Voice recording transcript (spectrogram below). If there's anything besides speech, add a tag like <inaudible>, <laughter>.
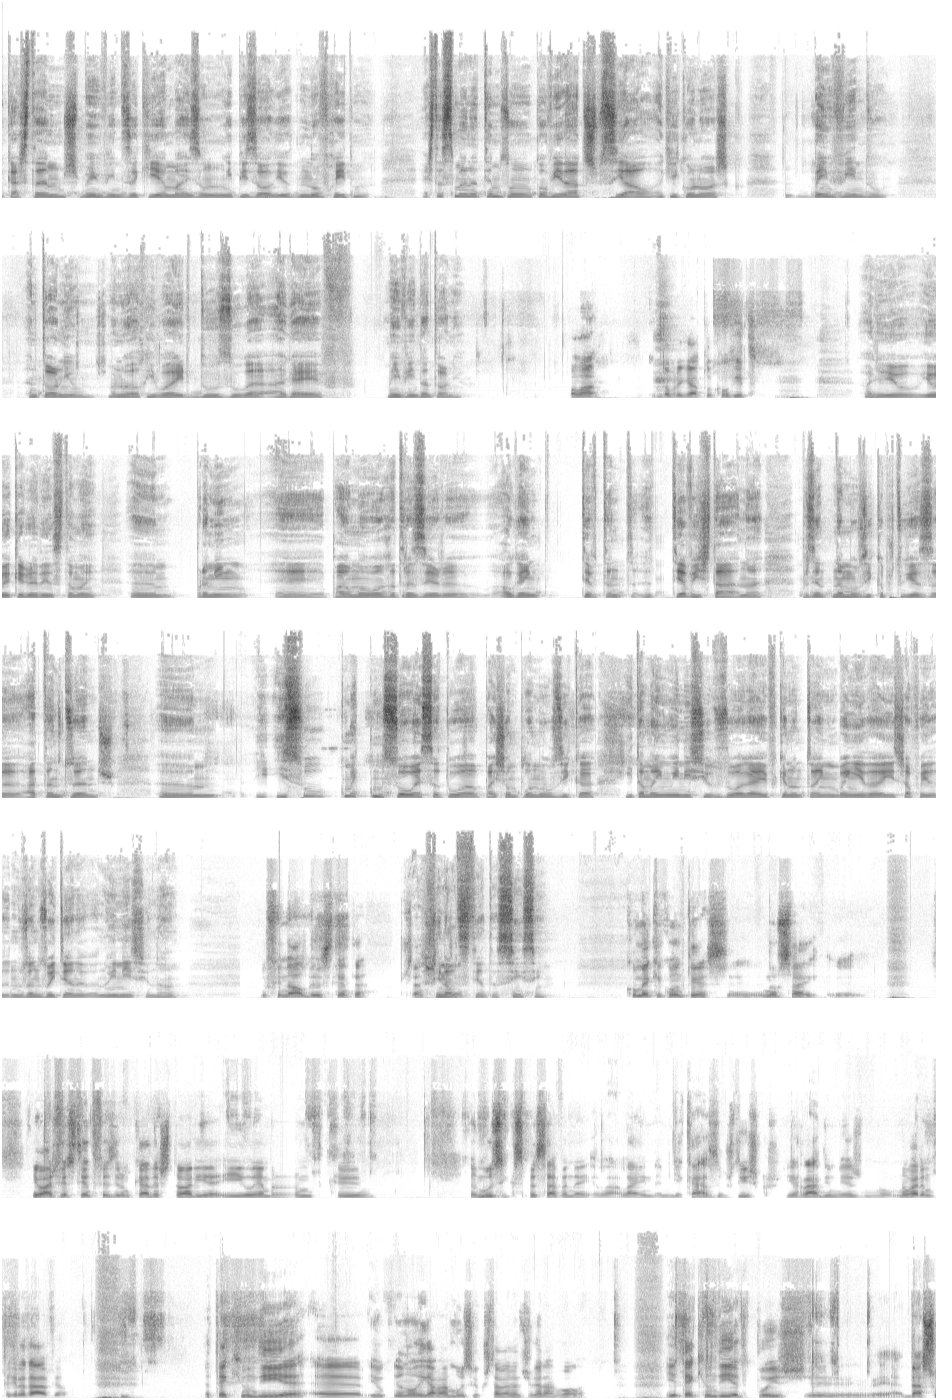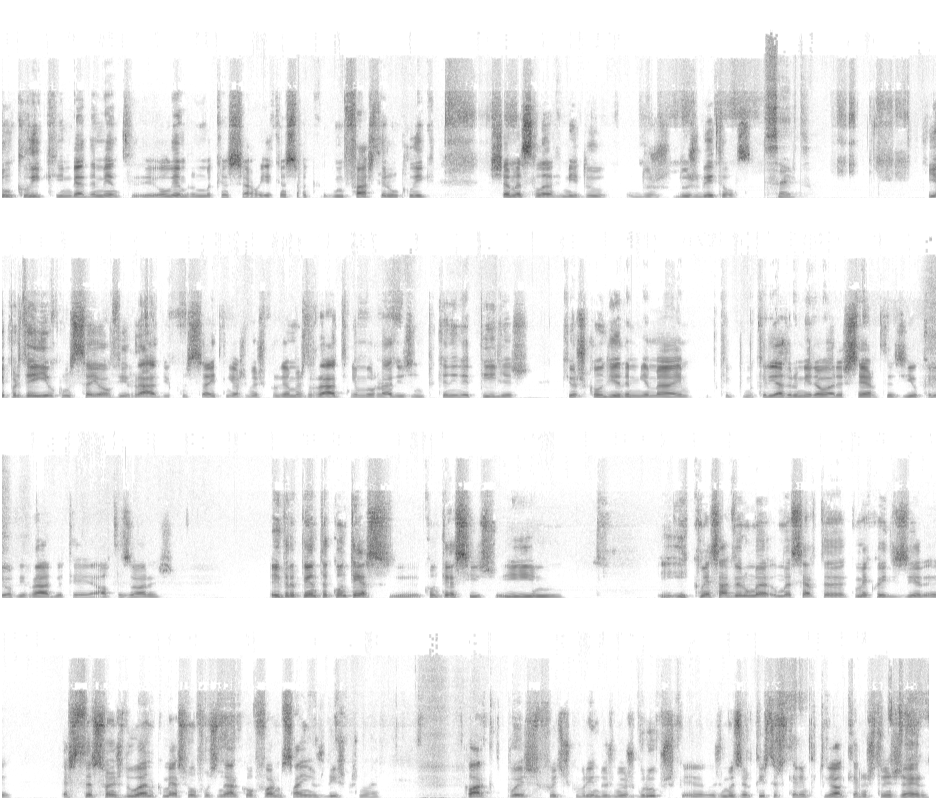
Ora, cá estamos, bem-vindos aqui a mais um episódio de Novo Ritmo. Esta semana temos um convidado especial aqui connosco. Bem-vindo, António Manuel Ribeiro, do Zuga HF. Bem-vindo, António. Olá, muito obrigado pelo convite. Olha, eu, eu é que agradeço também. Uh, para mim é pá, uma honra trazer uh, alguém que teve, tanto, teve e está não é? presente na música portuguesa há tantos anos. Uh, isso, como é que começou essa tua paixão pela música e também o início do ZUHF? Porque eu não tenho bem ideia, isso já foi nos anos 80, no início, não? No final de 70. Portanto, final 70. de 70, sim, sim. Como é que acontece? Não sei. Eu às vezes tento fazer um bocado a história e lembro-me de que a música que se passava na, lá, lá, na minha casa, os discos e a rádio mesmo, não, não era muito agradável. <laughs> até que um dia uh, eu, eu não ligava à música, eu gostava de jogar à bola. E até que um dia depois uh, dá-se um clique, imediatamente eu lembro-me de uma canção, e a canção que me faz ter um clique chama-se Love Me Do, dos, dos Beatles. Certo. E a partir daí eu comecei a ouvir rádio, comecei, tinha os meus programas de rádio, tinha o meu rádiozinho pequenino a pilhas, que eu escondia da minha mãe, que me queria dormir a horas certas e eu queria ouvir rádio até altas horas. E de repente acontece, acontece isso. E, e, e, começa a haver uma, uma certa, como é que eu ia dizer, eh, as estações do ano começam a funcionar conforme saem os discos, não é? Claro que depois fui descobrindo os meus grupos, os meus artistas, quer em Portugal, quer no estrangeiro.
